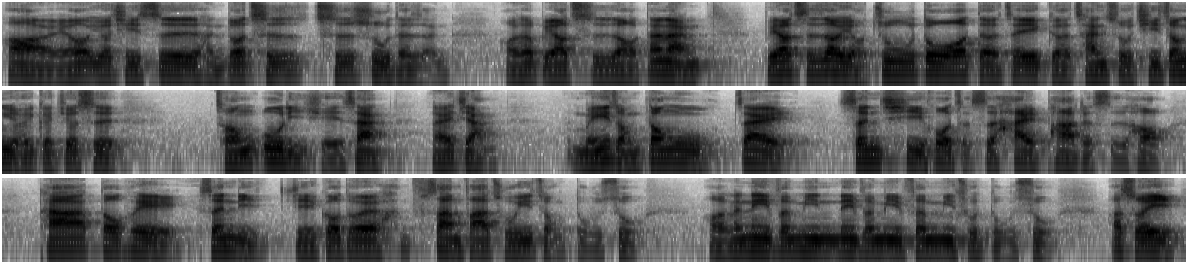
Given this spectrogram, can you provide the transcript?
哦，尤尤其是很多吃吃素的人，我说不要吃肉。当然，不要吃肉有诸多的这一个参数，其中有一个就是从物理学上来讲，每一种动物在生气或者是害怕的时候。它都会生理结构都会散发出一种毒素，哦，那内分泌内分泌分泌出毒素，啊，所以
